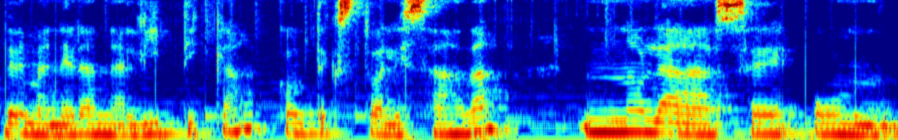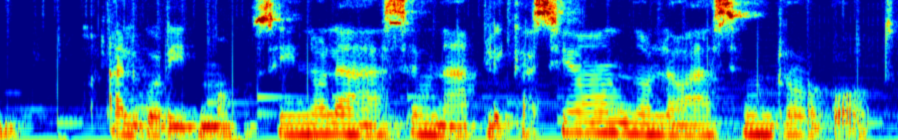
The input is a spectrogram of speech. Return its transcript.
de manera analítica, contextualizada, no la hace un algoritmo, si no la hace una aplicación, no lo hace un robot,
